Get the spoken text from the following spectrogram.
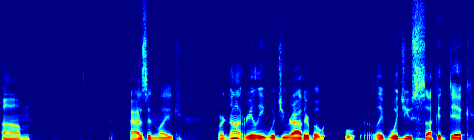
Um as in like or not really would you rather but like would you suck a dick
